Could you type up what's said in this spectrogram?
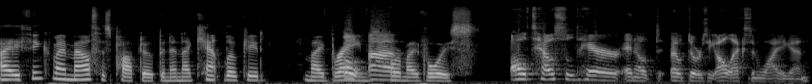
I think my mouth has popped open and I can't locate my brain Oh, uh, or my voice. All tousled hair and out- outdoorsy, all X and Y again.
